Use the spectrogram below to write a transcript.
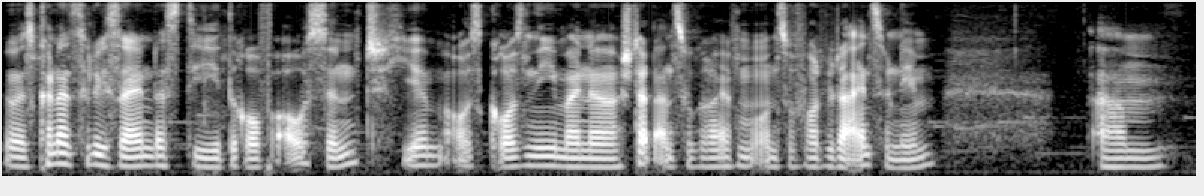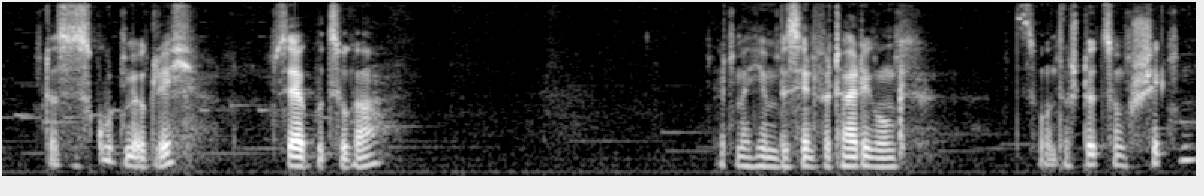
Es kann natürlich sein, dass die drauf aus sind, hier aus Grozny meine Stadt anzugreifen und sofort wieder einzunehmen. Ähm, das ist gut möglich. Sehr gut sogar. Ich werde mal hier ein bisschen Verteidigung zur Unterstützung schicken.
